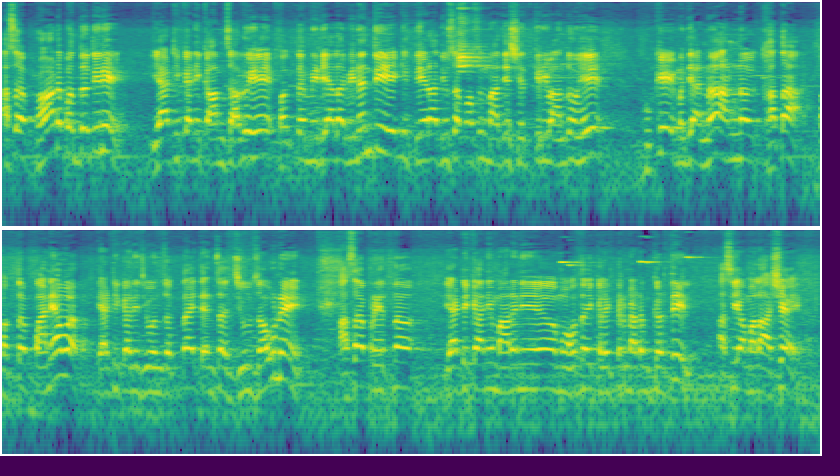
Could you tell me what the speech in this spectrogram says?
असं फ्रॉड पद्धतीने या ठिकाणी काम चालू आहे. फक्त मीडियाला विनंती आहे की तेरा दिवसापासून माझे शेतकरी बांधव हे भुके म्हणजे न अन्न खाता फक्त पाण्यावर या ठिकाणी जीवन जगताय त्यांचा जीव जाऊ नये असा प्रयत्न या ठिकाणी माननीय महोदय कलेक्टर मॅडम करतील अशी आम्हाला आशा आहे.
